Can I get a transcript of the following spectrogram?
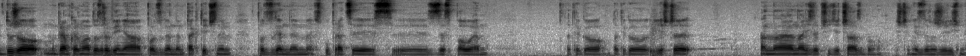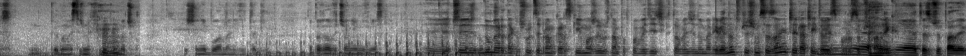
Dużo bramkarz ma do zrobienia pod względem taktycznym, pod względem współpracy z, y, z zespołem. Dlatego, dlatego jeszcze na analizę przyjdzie czas, bo jeszcze nie zdążyliśmy. Wiadomo, jesteśmy chwilę Mhm. po meczu. Jeszcze nie było analizy, także na pewno wyciągniemy wnioski. Y, Czy numer na koszulce bramkarskiej może już nam podpowiedzieć, kto będzie numerem jeden w przyszłym sezonie, czy raczej to jest po prostu nie, przypadek? Nie, to jest przypadek.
